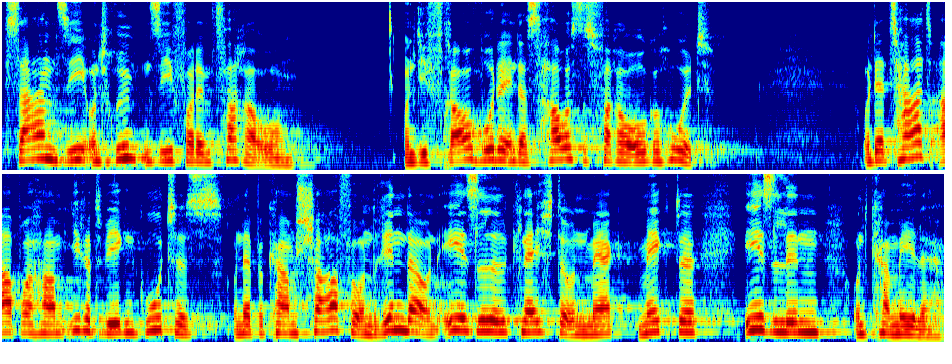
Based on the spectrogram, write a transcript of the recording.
sahen sie und rühmten sie vor dem Pharao. Und die Frau wurde in das Haus des Pharao geholt. Und er tat Abraham ihretwegen Gutes, und er bekam Schafe und Rinder und Esel, Knechte und Mägde, Eselinnen und Kamele.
